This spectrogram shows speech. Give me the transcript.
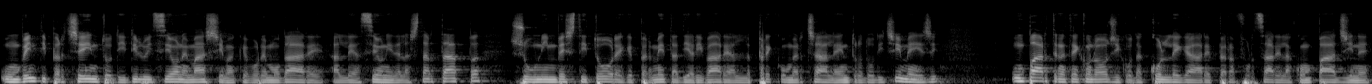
un 20% di diluizione massima che vorremmo dare alle azioni della startup su un investitore che permetta di arrivare al pre-commerciale entro 12 mesi un partner tecnologico da collegare per rafforzare la compagine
